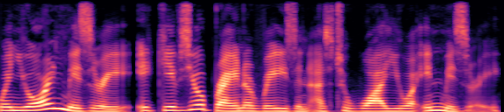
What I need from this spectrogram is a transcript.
When you're in misery, it gives your brain a reason as to why you are in misery.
